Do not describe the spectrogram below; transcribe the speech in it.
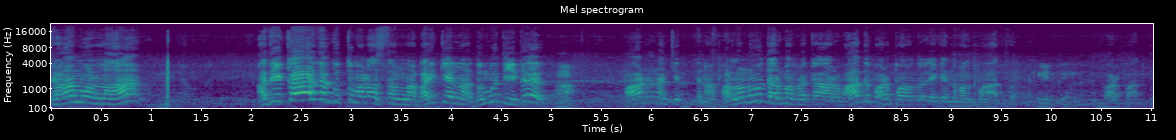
ಗ್ರಾಮಲ್ನ ಅಧಿಕಾರದ ಗುತ್ತು పాడున చెప్తున్న ఫలను ధర్మ ప్రకారం వాద పాడుపాదు లేక మన పాత్ర పాడుపాత్ర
